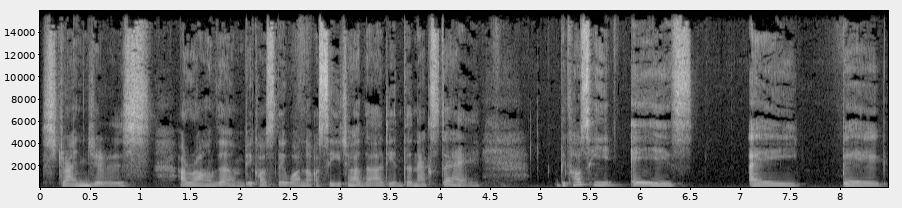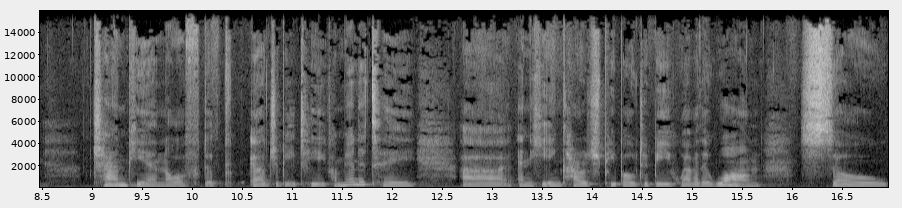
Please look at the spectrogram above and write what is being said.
strangers around them because they will not see each other the, the next day. Because he is a big champion of the LGBT community, uh, and he encouraged people to be whoever they want. So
